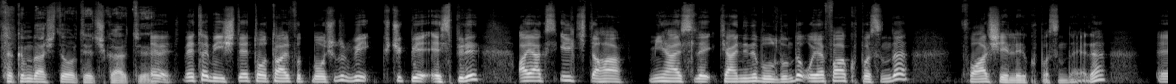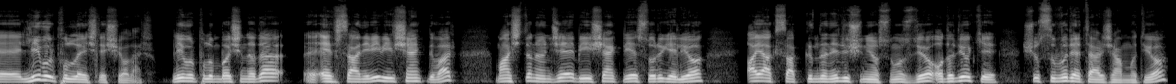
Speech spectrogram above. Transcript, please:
takımdaşlığı ortaya çıkartıyor. Evet ve tabii işte total futbolcudur. Bir küçük bir espri. Ajax ilk daha Mihels'le kendini bulduğunda UEFA kupasında Fuar Şehirleri kupasında ya da e, Liverpool'la eşleşiyorlar. Liverpool'un başında da e, efsanevi bir Shankly var. Maçtan önce bir Shankly'ye soru geliyor. Ajax hakkında ne düşünüyorsunuz diyor. O da diyor ki şu sıvı deterjan mı diyor.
